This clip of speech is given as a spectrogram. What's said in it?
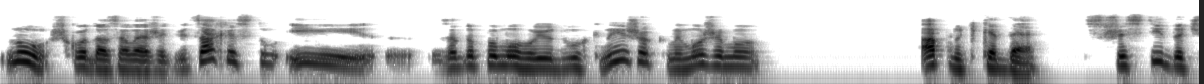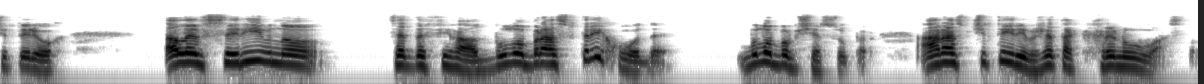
Ну, шкода залежить від захисту, і за допомогою двох книжок ми можемо апнути КД з 6 до 4. Але все рівно це дофіга. От було б раз в 3 ходи, було б взагалі супер. А раз в 4 вже так хренуваsto.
